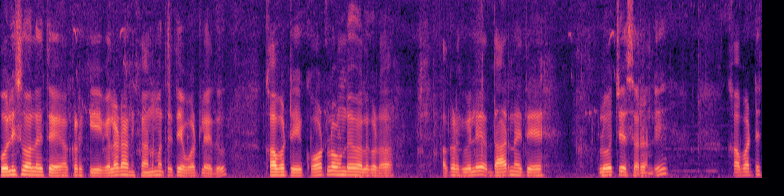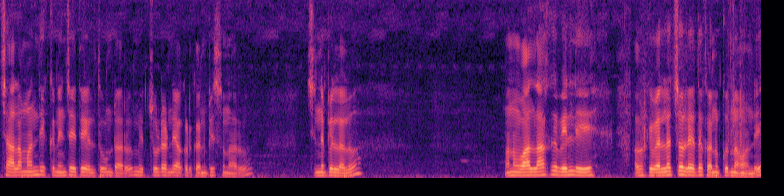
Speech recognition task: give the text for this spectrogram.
పోలీసు వాళ్ళు అయితే అక్కడికి వెళ్ళడానికి అనుమతి అయితే ఇవ్వట్లేదు. కాబట్టి కోటలో ఉండే వాళ్ళు కూడా అక్కడికి వెళ్ళే దారిని అయితే క్లోజ్ చేశారండి. కాబట్టి చాలామంది ఇక్కడి నుంచి అయితే వెళ్తూ ఉంటారు. మీరు చూడండి అక్కడ కనిపిస్తున్నారు చిన్నపిల్లలు మనం వాళ్ళ దాకా వెళ్ళి అక్కడికి వెళ్ళొచ్చో లేదో కనుక్కుందామండి.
